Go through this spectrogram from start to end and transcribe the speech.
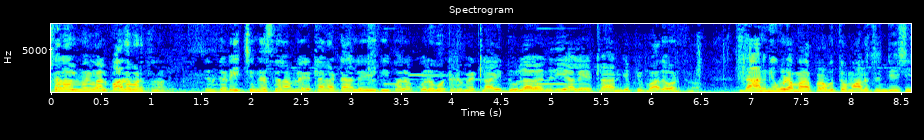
స్థలాలు ఉన్నాయి వాళ్ళు బాధపడుతున్నారు. ఎందుకంటే ఈ చిన్న స్థలంలో ఎట్లా కట్టాలి ఇది వాళ్ళ కొలగొట్టడం ఎట్లా ఈ దూలాలని తీయాలి ఎట్లా అని చెప్పి బాధపడుతున్నారు. దానికి కూడా మన ప్రభుత్వం ఆలోచన చేసి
